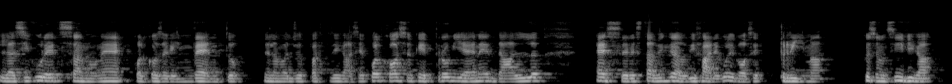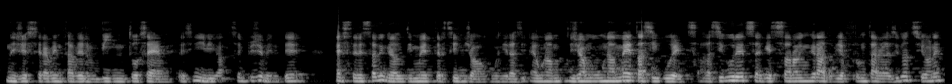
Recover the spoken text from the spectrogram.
la sicurezza non è qualcosa che invento nella maggior parte dei casi, è qualcosa che proviene dal essere stato in grado di fare quelle cose prima. Questo non significa necessariamente aver vinto sempre, significa semplicemente essere stato in grado di mettersi in gioco, quindi è una, diciamo, una meta sicurezza, la sicurezza che sarò in grado di affrontare la situazione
